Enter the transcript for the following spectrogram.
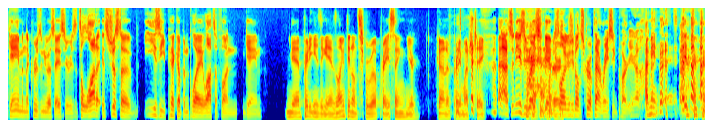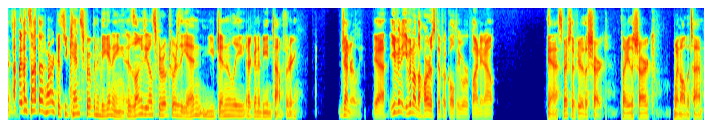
game in the Cruis'n USA series. It's a lot of it's just a easy pick up and play, lots of fun game. yeah, pretty easy game. As long as you don't screw up racing, you're gonna pretty much take. Ah, it's an easy racing game as long as you don't screw up that racing part, you know. I mean, it, but it's not that hard because you can screw up in the beginning. As long as you don't screw up towards the end, you generally are going to be in top three. Generally, yeah. Even even on the hardest difficulty, we're finding out. Yeah, especially if you're the shark. Play the shark, win all the time.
